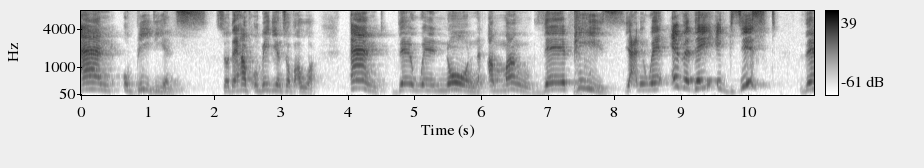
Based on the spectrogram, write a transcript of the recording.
and obedience, so they have obedience of Allah, and they were known among their peers, yani wherever they exist, they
